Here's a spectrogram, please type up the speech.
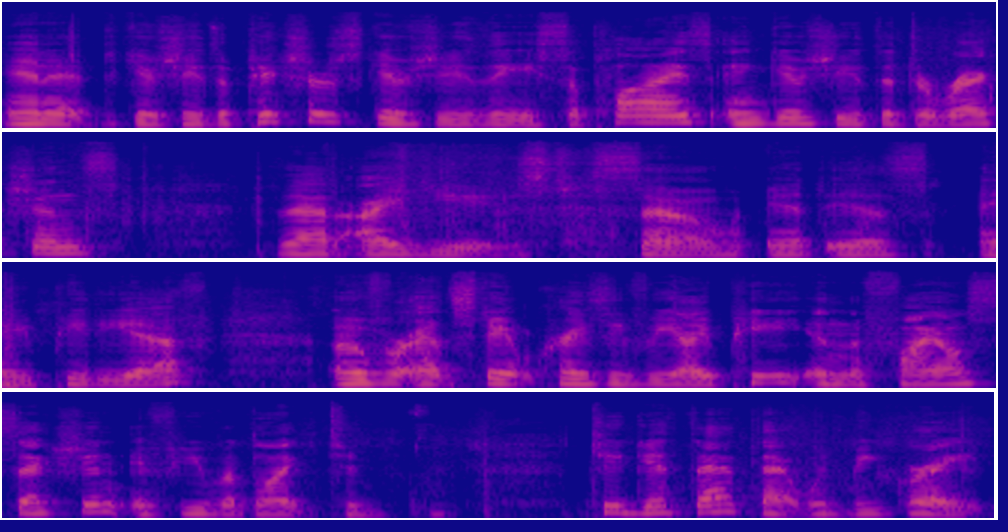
And it gives you the pictures, gives you the supplies, and gives you the directions that I used. So it is a PDF over at Stamp Crazy VIP in the files section. If you would like to, to get that, that would be great.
